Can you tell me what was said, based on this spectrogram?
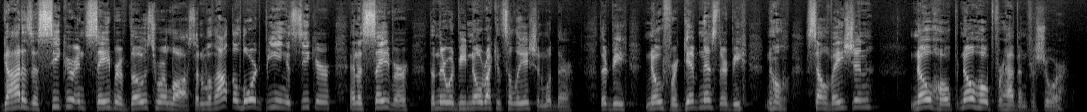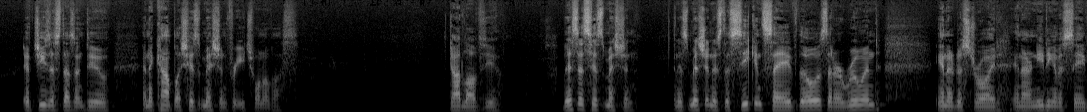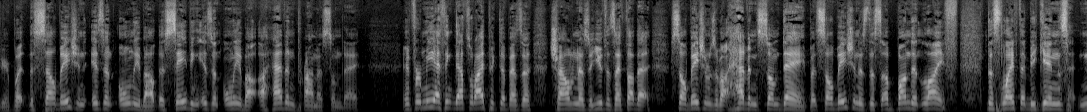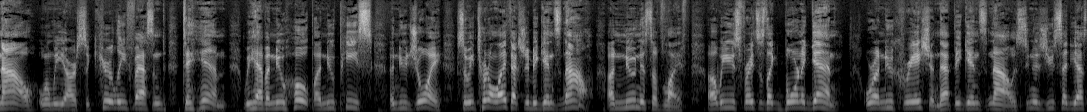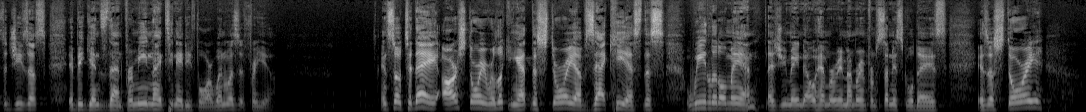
God is a seeker and saver of those who are lost. And without the Lord being a seeker and a saver, then there would be no reconciliation, would there? There'd be no forgiveness. There'd be no salvation, no hope, no hope for heaven for sure if Jesus doesn't do and accomplish his mission for each one of us. God loves you. This is his mission. And his mission is to seek and save those that are ruined and are destroyed and are needing of a Savior. But the salvation isn't only about, the saving isn't only about a heaven promise someday. And for me, I think that's what I picked up as a child and as a youth, as I thought that salvation was about heaven someday. But salvation is this abundant life, this life that begins now when we are securely fastened to Him. We have a new hope, a new peace, a new joy. So eternal life actually begins now, a newness of life. Uh, we use phrases like born again or a new creation. That begins now. As soon as you said yes to Jesus, it begins then. For me, 1984. When was it for you? And so today, our story we're looking at, the story of Zacchaeus, this wee little man, as you may know him or remember him from Sunday school days, is a story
